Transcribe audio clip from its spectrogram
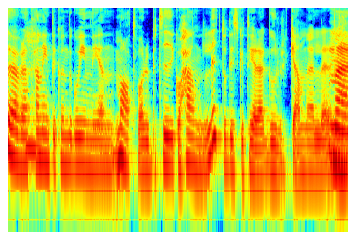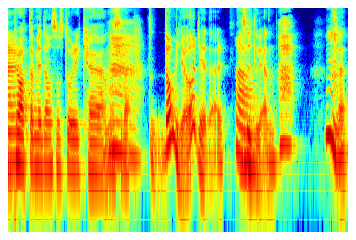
över att han inte kunde gå in i en matvarubutik och handla lite och diskutera gurkan eller Nej. prata med de som står i kön och sådär. De gör det där, Ja. tydligen. Mm. Så att,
